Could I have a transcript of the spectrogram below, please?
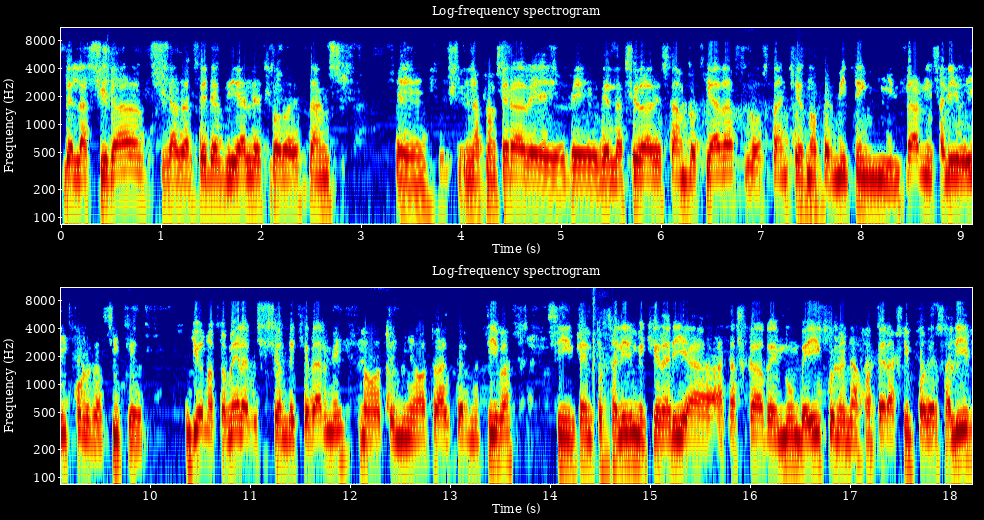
de la ciudad. Las arterias viales todas están en la frontera de, de, la ciudad están bloqueadas, los tanques no permiten ni entrar ni salir vehículos, así que yo no tomé la decisión de quedarme, no tenía otra alternativa. Si intento salir me quedaría atascado en un vehículo en la frontera sin poder salir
